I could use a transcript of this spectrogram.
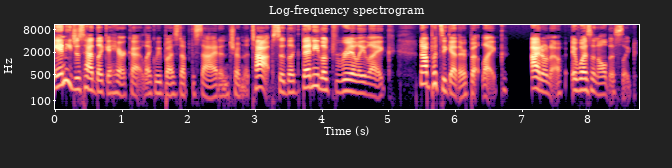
and he just had like a haircut, like we buzzed up the side and trimmed the top, so like then he looked really like not put together, but like I don't know, it wasn't all this like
